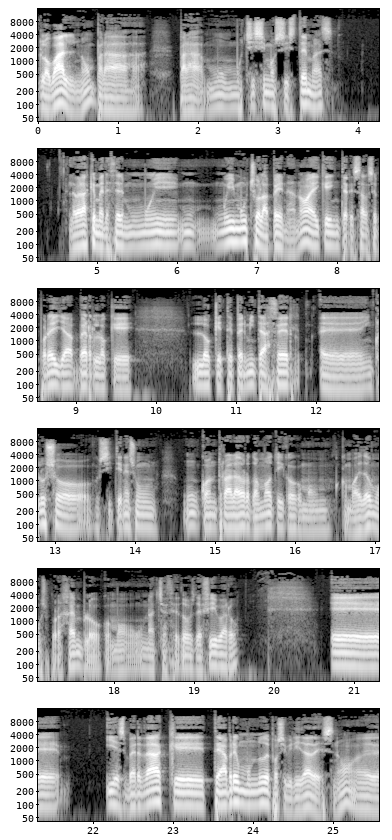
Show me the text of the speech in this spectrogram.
global ¿no? para, para muchísimos sistemas la verdad es que merece muy, muy mucho la pena, ¿no? Hay que interesarse por ella, ver lo que, lo que te permite hacer, eh, incluso si tienes un, un controlador domótico como, como Edomus, por ejemplo, como un HC2 de Fíbaro. Eh, y es verdad que te abre un mundo de posibilidades, ¿no? Eh,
